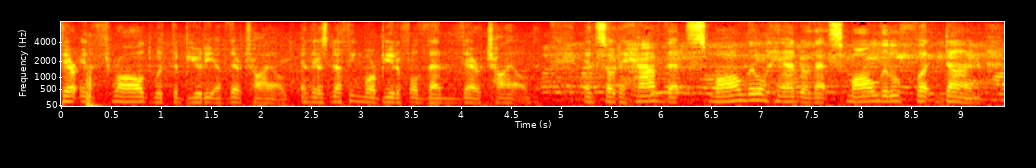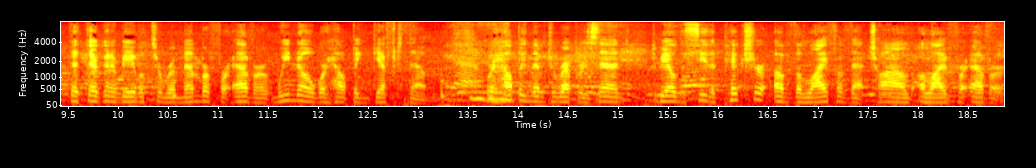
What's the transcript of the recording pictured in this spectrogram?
they're enthralled with the beauty of their child, and there's nothing more beautiful than their child. And so to have that small little hand or that small little foot done that they're going to be able to remember forever, we know we're helping gift them. We're helping them to represent, to be able to see the picture of the life of that child alive forever,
